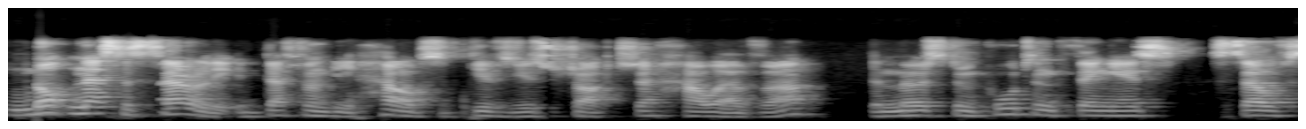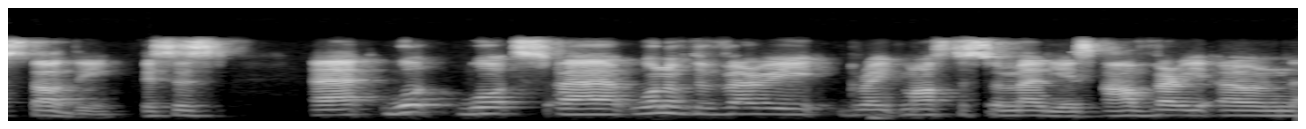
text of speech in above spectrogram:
Not necessarily, it definitely helps, it gives you structure. However, the most important thing is self-study. This is uh, what what uh, one of the very great master sommeliers, our very own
